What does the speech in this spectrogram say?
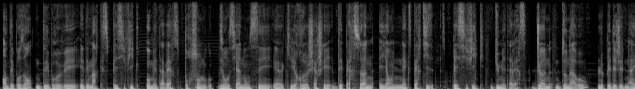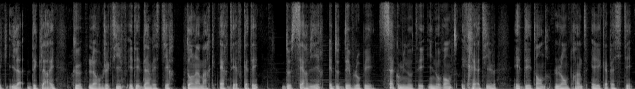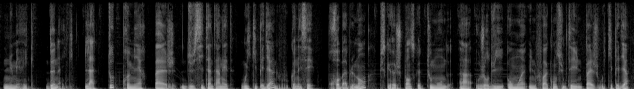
en déposant des brevets et des marques spécifiques au métaverse pour son logo. Ils ont aussi annoncé euh, qu'ils recherchaient des personnes ayant une expertise spécifique du métaverse. John Donao, le PDG de Nike, il a déclaré que leur objectif était d'investir dans la marque RTFKT, de servir et de développer sa communauté innovante et créative et d'étendre l'empreinte et les capacités numériques de Nike. La toute première page du site internet Wikipédia, que vous connaissez probablement, puisque je pense que tout le monde a aujourd'hui au moins une fois consulté une page Wikipédia.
